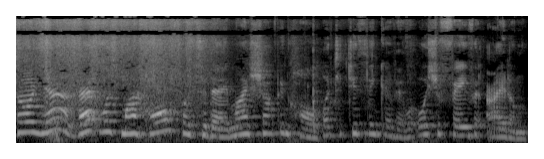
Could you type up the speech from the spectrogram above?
So yeah, that was my haul for today, my shopping haul. What did you think of it? What was your favorite item?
